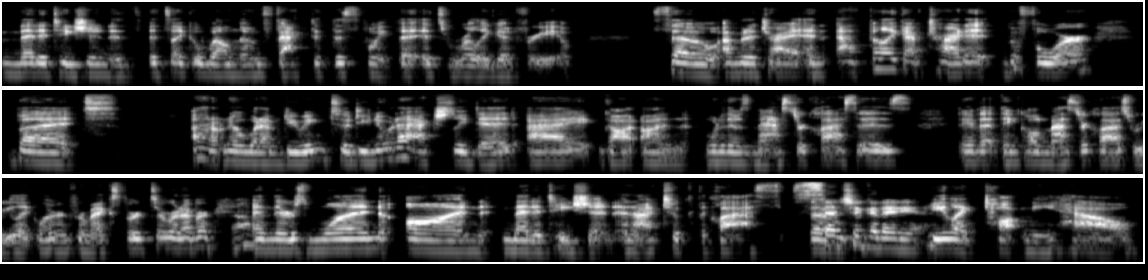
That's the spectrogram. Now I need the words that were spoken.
meditation is it's like a well-known fact at this point that it's really good for you. So I'm to try it, and I feel like I've tried it before, but I don't know what I'm doing. So do you know what I actually did? I got on one of those master classes. They have that thing called master class where you like learn from experts or whatever. Oh. And there's one on meditation, and I took the class. So Such a good idea. he like taught me how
